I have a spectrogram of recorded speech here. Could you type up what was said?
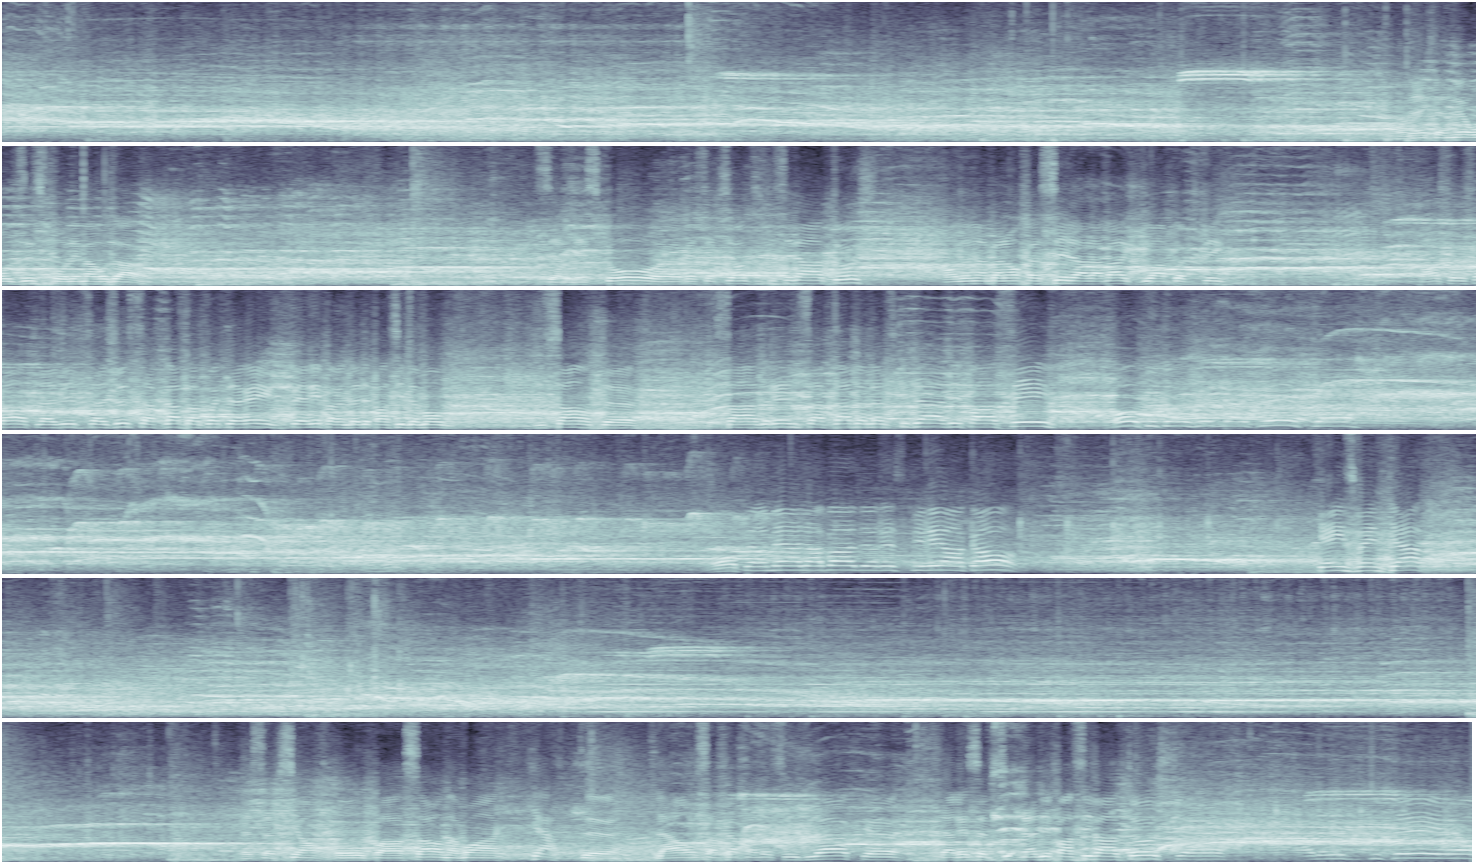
On vient avec le numéro 10 pour les maraudeurs. Sergesco, euh, réception difficile en touche. On donne un ballon facile à Laval qui doit en profiter. Passe au centre, la 8 s'ajuste, ça frappe dans le coin de terrain, récupéré par une belle défensive de Maud. Du centre, euh, Sandrine, ça frappe dans la difficulté à la défensive. Oh, tout un jeu de la cuisse. euh. On permet à Laval de respirer encore. 15-24. Au passeur, on en voit en 4. La 11, ça frappe par ses blocs. La, défensive en touche difficulté.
